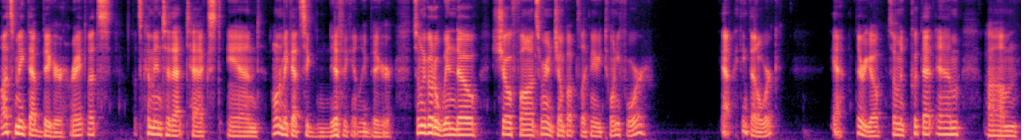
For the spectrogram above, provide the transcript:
let's make that bigger, right? Let's let's come into that text and I want to make that significantly bigger. So I'm going to go to Window, Show Fonts. We're going to jump up to like maybe 24. Yeah, I think that'll work. Yeah, there we go. So I'm going to put that M. Um,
